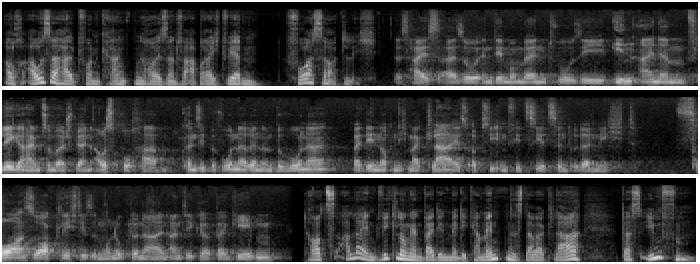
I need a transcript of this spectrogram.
auch außerhalb von Krankenhäusern verabreicht werden. Vorsorglich. Das heißt also, in dem Moment, wo Sie in einem Pflegeheim zum Beispiel einen Ausbruch haben, können Sie Bewohnerinnen und Bewohner, bei denen noch nicht mal klar ist, ob sie infiziert sind oder nicht, vorsorglich diese monoklonalen Antikörper geben. Trotz aller Entwicklungen bei den Medikamenten ist aber klar, das Impfen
